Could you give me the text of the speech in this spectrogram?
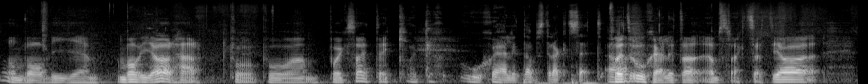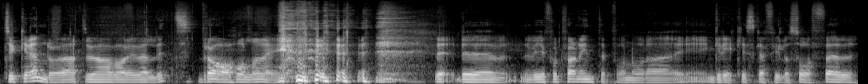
om, vad vi, eh, om vad vi gör här på, på, på Excitec. På ett oskäligt abstrakt sätt. På ett oskäligt abstrakt sätt. Jag tycker ändå att du har varit väldigt bra att hålla dig. det, det, vi är fortfarande inte på några eh, grekiska filosofer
